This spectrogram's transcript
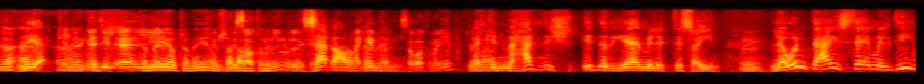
آه، ليه؟ كان النادي الأهلي 88 كان و 89 ولا كام؟ 87. هجيبها 87 لكن ما حدش قدر يعمل ال 90 لو انت عايز تعمل دي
